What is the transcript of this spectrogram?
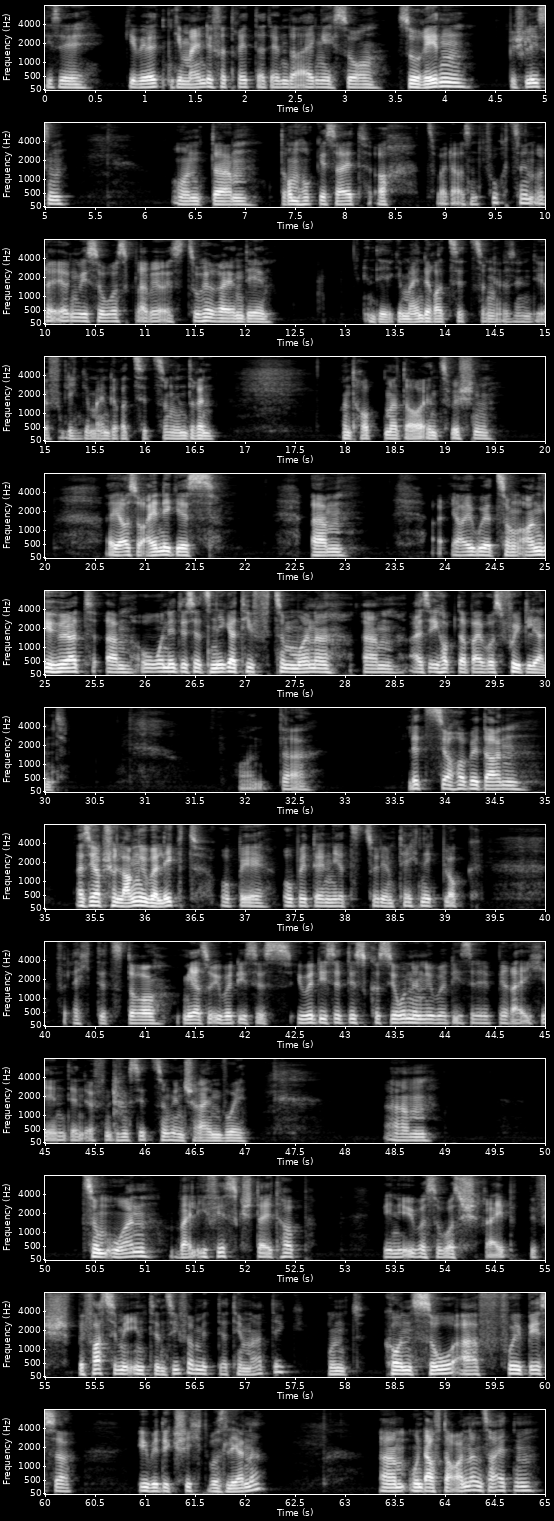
diese gewählten Gemeindevertreter denn da eigentlich so, so reden, beschließen. Und ähm, darum hocke ich seit ach, 2015 oder irgendwie sowas, glaube ich, als Zuhörer in die, in die Gemeinderatssitzungen, also in die öffentlichen Gemeinderatssitzungen drin. Und habe mir da inzwischen ja so einiges, ähm, ja, ich würde sagen, angehört, ähm, ohne das jetzt negativ zu meinen. Ähm, also ich habe dabei was viel gelernt. Und äh, letztes Jahr habe ich dann, also ich habe schon lange überlegt, ob ich, ob ich denn jetzt zu dem Technikblock vielleicht jetzt da mehr so über dieses, über diese Diskussionen, über diese Bereiche in den öffentlichen Sitzungen schreiben will. Ähm, zum einen, weil ich festgestellt habe, wenn ich über sowas schreibe, befasse ich mich intensiver mit der Thematik und kann so auch viel besser über die Geschichte was lernen. Ähm, und auf der anderen Seite,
